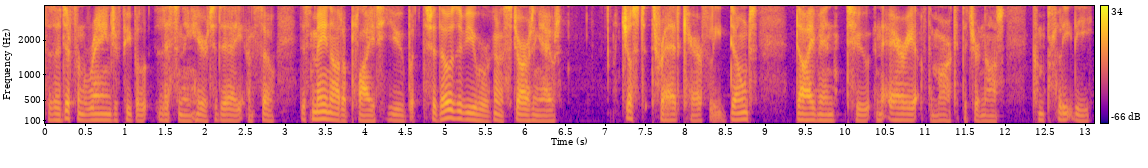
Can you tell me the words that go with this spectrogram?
there's a different range of people listening here today, and so this may not apply to you. But to those of you who are kind of starting out, just tread carefully. Don't dive into an area of the market that you're not completely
